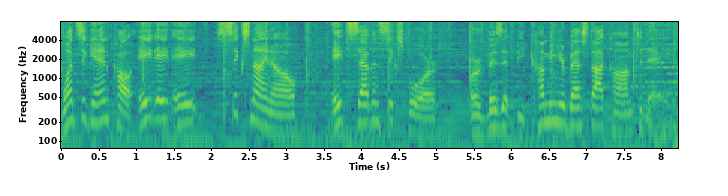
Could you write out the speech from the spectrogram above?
Once again, call 888 690 8764 or visit becomingyourbest.com today.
